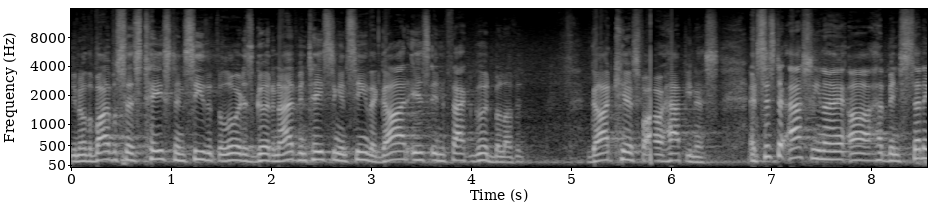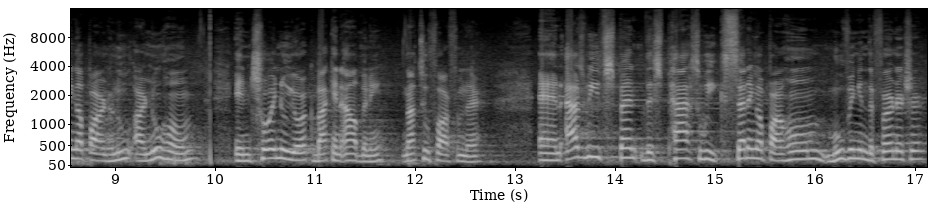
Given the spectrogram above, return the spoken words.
You know, the Bible says, taste and see that the Lord is good, and I've been tasting and seeing that God is in fact good, beloved. God cares for our happiness. And Sister Ashley and I uh, have been setting up our new, our new home in Troy, New York, back in Albany, not too far from there. And as we've spent this past week setting up our home, moving in the furniture,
